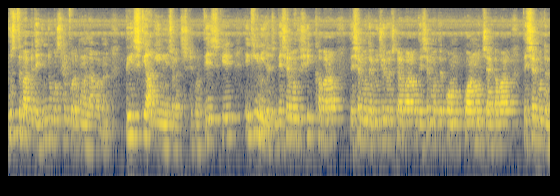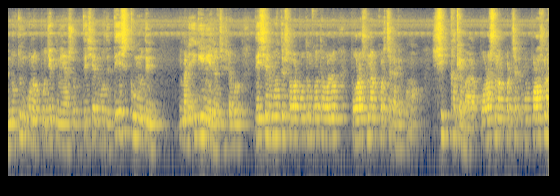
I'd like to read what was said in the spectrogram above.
বুঝতে পারবে যে হিন্দু, মুসলিম করে কোনো লাভ হবে না। দেশকে আগিয়ে নিয়ে চলার চেষ্টা করো। দেশকে এগিয়ে নিয়ে যাচ্ছে। দেশের মধ্যে শিক্ষা বাড়াও, দেশের মধ্যে রুজি রোজগার বাড়াও, দেশের মধ্যে কর্ম জায়গা বাড়াও, দেশের মধ্যে নতুন কোনো প্রজেক্ট নিয়ে আসো দেশের মধ্যে দেশকে উন্নতি মানে এগিয়ে নিয়ে যাওয়ার চেষ্টা করো দেশের মধ্যে সবার প্রথম কথা হলো, পড়াশোনার খরচাটাকে কমাও, শিক্ষাকে বাড়াও খরচাকে কমাও, পড়াশোনা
